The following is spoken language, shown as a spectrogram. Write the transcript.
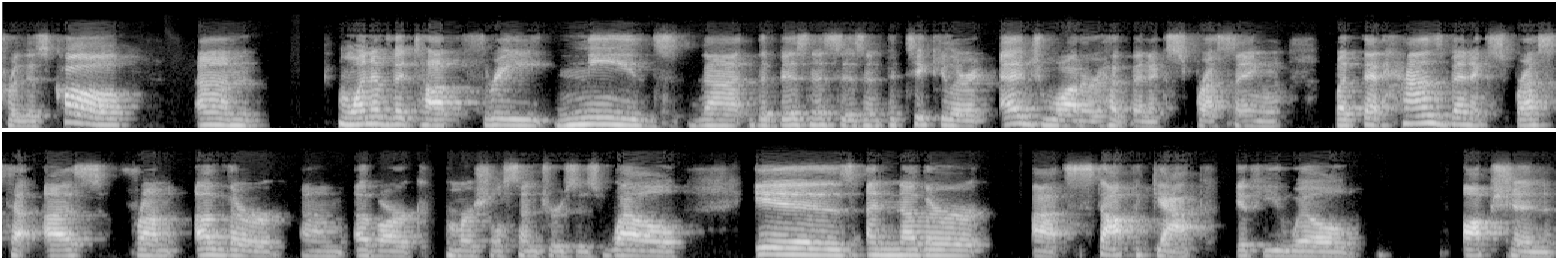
for this call. Um, one of the top three needs that the businesses, in particular at Edgewater, have been expressing, but that has been expressed to us from other um, of our commercial centers as well, is another uh, stopgap, if you will, option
